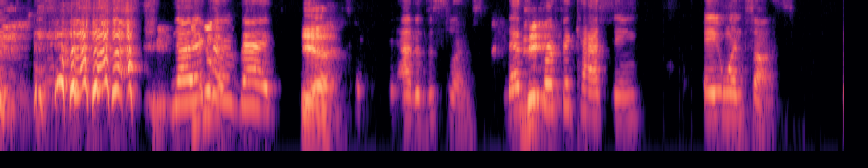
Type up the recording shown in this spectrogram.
And now they're coming back yeah. out of the slums. That's The- perfect casting. A1 sauce.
